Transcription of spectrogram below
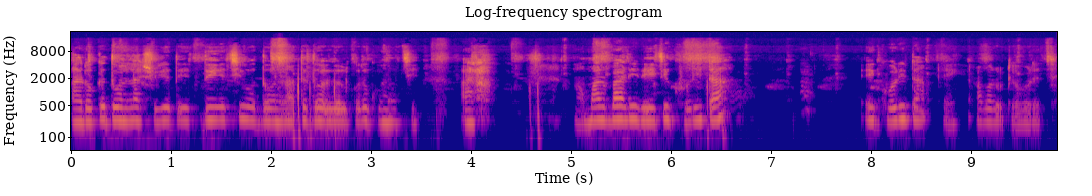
আর ওকে দোলনা শুয়ে দিয়ে, দিয়েছি, ও দোলনাতে দোল দোল করে ঘুমোচ্ছে। আর আমার বাড়ির এই যে ঘড়িটা এই ঘড়িটা, এই আবার উঠে পড়েছে।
